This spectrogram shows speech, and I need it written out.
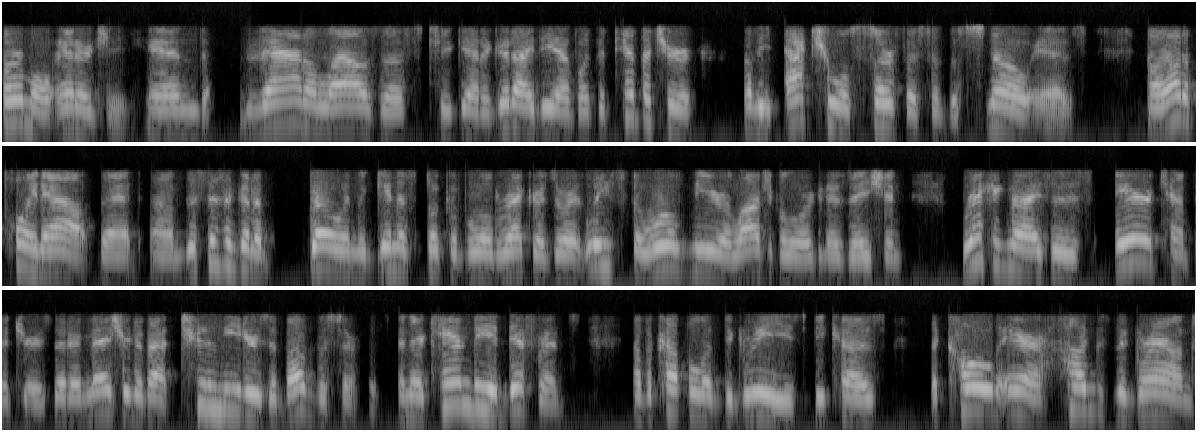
thermal energy, and that allows us to get a good idea of what the temperature of the actual surface of the snow is. Now, I ought to point out that um, this isn't going to go in the Guinness Book of World Records, or at least the World Meteorological Organization recognizes air temperatures that are measured about two meters above the surface. And there can be a difference of a couple of degrees because the cold air hugs the ground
